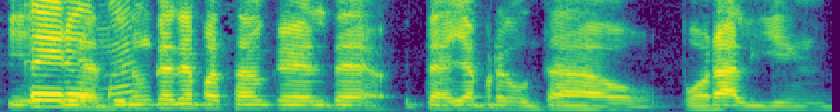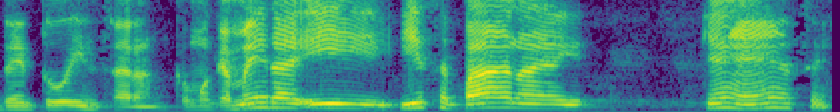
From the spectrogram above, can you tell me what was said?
Y, Pero y a ti más- nunca te ha pasado que él te, te haya preguntado por alguien de tu Instagram. Como que, mira, ¿y, y ese pana? ¿Y ¿Quién es ese?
